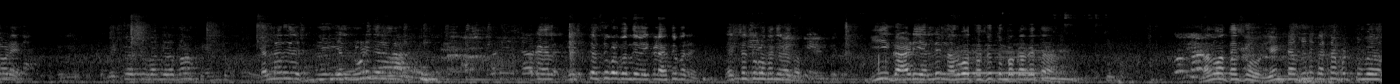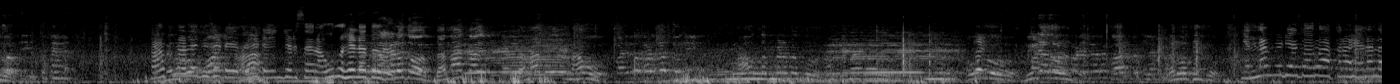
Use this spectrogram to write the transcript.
ನೋಡಿ. ಎಷ್ಟು ಹಸು ಬಂದಿರೋದು? ಎಲ್ಲರೂ ಎಷ್ಟು ಎಲ್ಲಿ ನೋಡಿದ್ದೀರಲ್ಲ ಎಷ್ಟು ಹಸುಗಳು ಬಂದಿವೆ ಈ ಕಡೆ? ಹತ್ತಿ ಬರ್ರಿ. ಎಷ್ಟು ಹಸುಗಳು ಬಂದಿರೋದು? ಈ ಗಾಡಿಯಲ್ಲಿ ನಲ್ವತ್ತು ಹಸು ತುಂಬಕ್ಕಾಗತ್ತಾ? ನಲ್ವತ್ತು ಹಸು. ಎಂಟು ಹಸುನೇ ಕಷ್ಟಪಟ್ಟು ತುಂಬಿರೋದು. Half knowledge is very danger sir ಅವರು ಹೇಳೋದು ಅದು. ಹೇಳೋದು ದನ ಕಾಯ್ ದನ ಕಾಯೋರು ನಾವು. ಮೀಡಿಯಾದವರು ಎಲ್ಲ ಮೀಡಿಯಾದವರು ಆ ಥರ ಹೇಳಲ್ಲ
